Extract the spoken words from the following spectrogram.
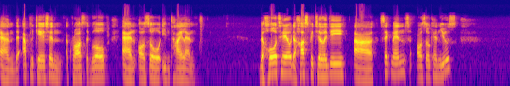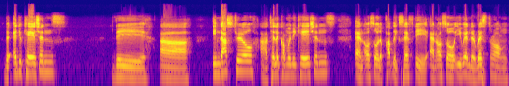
and the application across the globe and also in Thailand. The hotel, the hospitality uh, segment also can use. The educations, the uh, industrial telecommunications, and also the public safety and also even the restaurant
